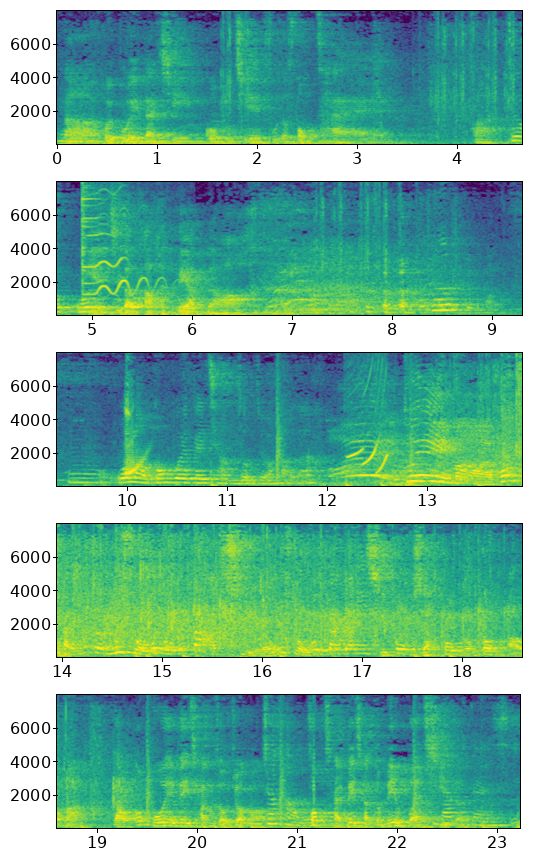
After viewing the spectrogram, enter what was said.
那会不会担心国民姐夫的风采啊？就我也知道他很亮的啊。嗯，我老公不会被抢走就好了。对嘛，风采那个无所谓，我们大气了，无所谓，大家一起共享、共荣、共好嘛。老公不会被抢走就好。就好了。风采被抢走没有关系的。不担心。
